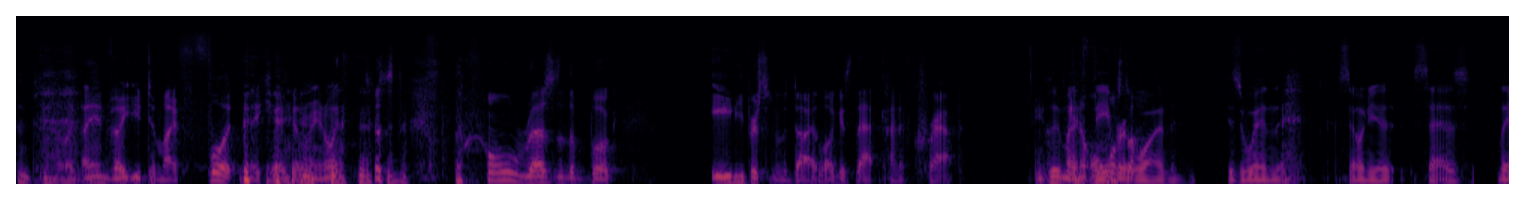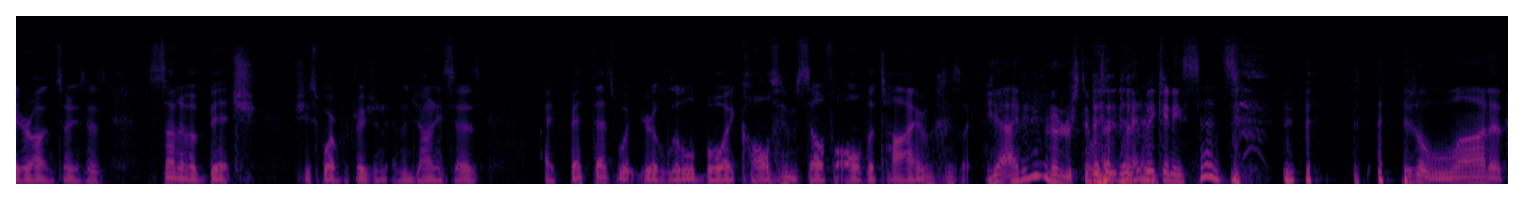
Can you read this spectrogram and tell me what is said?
Like, "I invite you to my foot," and they kick him. You know, like just the whole rest of the book, eighty percent of the dialogue is that kind of crap. Including my And favorite one is when Sonya says later on. Sonya says, "Son of a bitch." She swore frustration. and then Johnny says, "I bet that's what your little boy calls himself all the time." It's like, Yeah, I didn't even understand what it doesn't meant. make any sense. There's a lot of,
